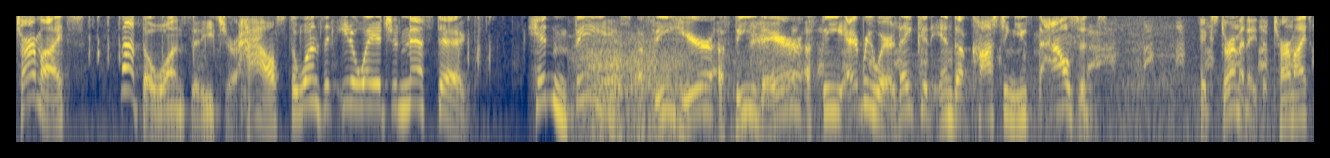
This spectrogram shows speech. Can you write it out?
Termites? Not the ones that eat your house, the ones that eat away at your nest egg. Hidden fees. A fee here, a fee there, a fee everywhere. They could end up costing you thousands. Exterminate the termites.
